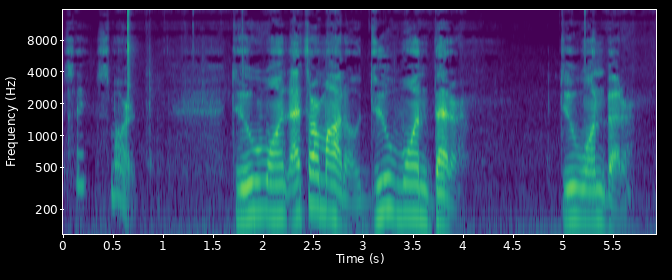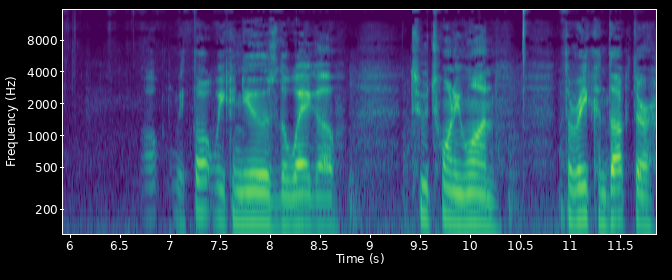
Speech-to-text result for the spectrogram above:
See? Smart. Do one, that's our motto. Do one better. Do one better. Well, we thought we can use the Wago 221 three conductor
